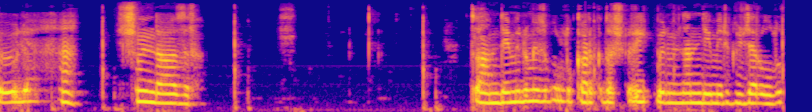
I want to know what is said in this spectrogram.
böyle. Heh. Şimdi hazır. Tamam demirimizi bulduk arkadaşlar. İlk bölümden demir güzel olur.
